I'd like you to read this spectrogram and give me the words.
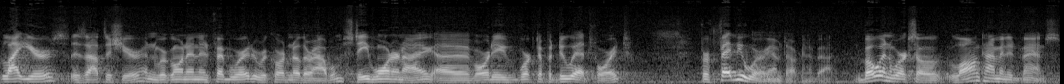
Light Years is out this year, and we're going in in February to record another album. Steve Wariner and I uh, have already worked up a duet for it. For February, I'm talking about. Bowen works a long time in advance.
